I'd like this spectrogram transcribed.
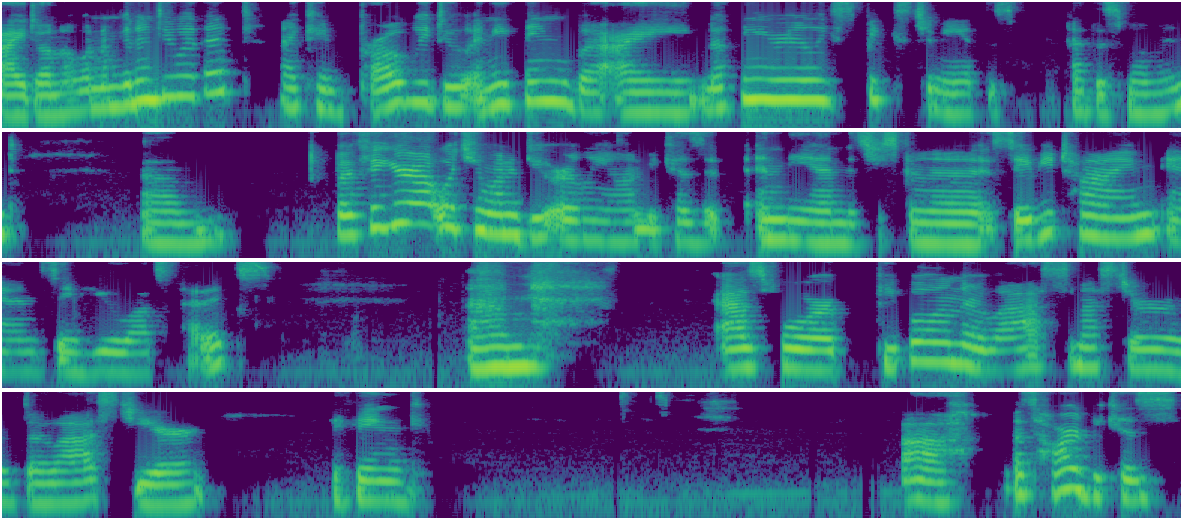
I don't know what I'm gonna do with it. I can probably do anything, but I nothing really speaks to me at this at this moment. Um, but figure out what you want to do early on because it, in the end, it's just gonna save you time and save you lots of headaches. Um, as for people in their last semester or their last year, I think ah, that's hard because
